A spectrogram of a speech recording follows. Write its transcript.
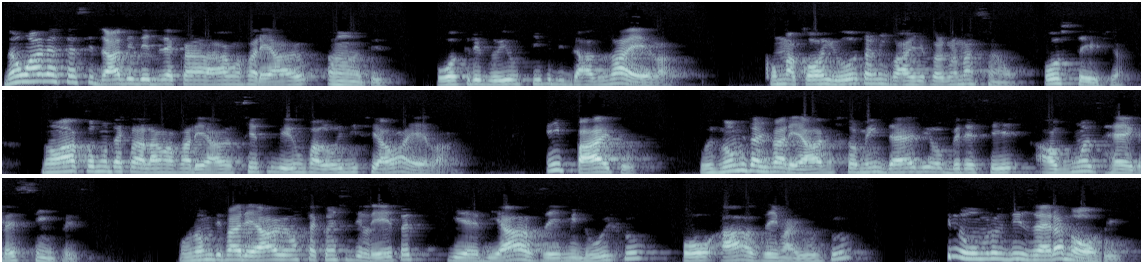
Não há necessidade de declarar uma variável antes ou atribuir um tipo de dados a ela, como ocorre em outras linguagens de programação. Ou seja, não há como declarar uma variável sem atribuir um valor inicial a ela. Em Python, os nomes das variáveis também devem obedecer algumas regras simples. O nome de variável é uma sequência de letras, que é de A a Z minúsculo ou A a Z maiúsculo, e números de 0 a 9,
